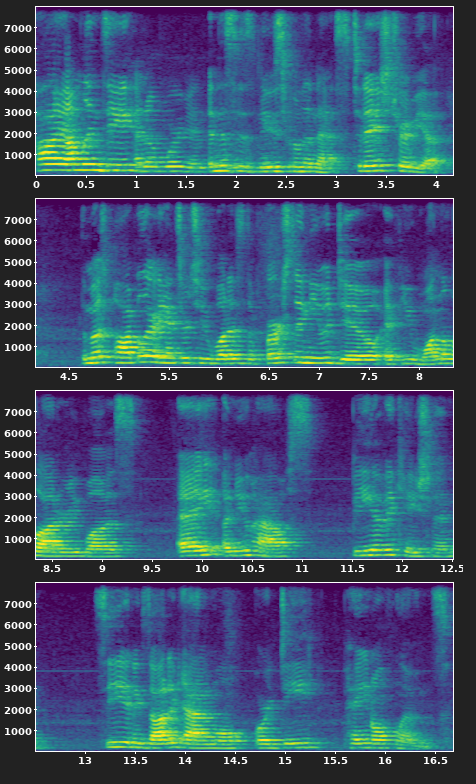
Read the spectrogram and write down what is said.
Hi, I'm Lindsay. And I'm Morgan. And this is News from the Nest. Today's trivia. The most popular answer to what is the first thing you would do if you won the lottery was A. A new house, B. A vacation, C. An exotic animal, or D. Paying off loans.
